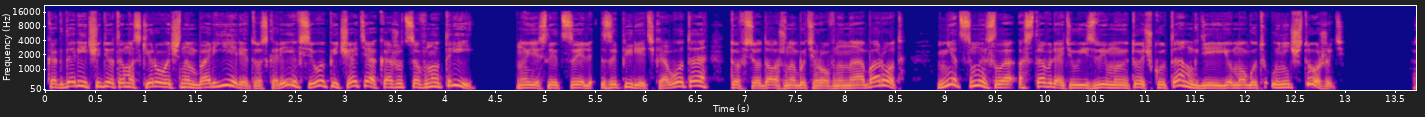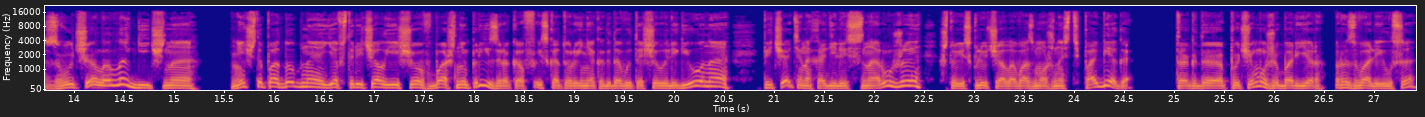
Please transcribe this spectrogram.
Когда речь идет о маскировочном барьере, то, скорее всего, печати окажутся внутри. Но если цель запереть кого-то, то все должно быть ровно наоборот. Нет смысла оставлять уязвимую точку там, где ее могут уничтожить. Звучало логично. Нечто подобное я встречал еще в башне призраков, из которой некогда вытащил легиона, печати находились снаружи, что исключало возможность побега. Тогда почему же барьер развалился?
